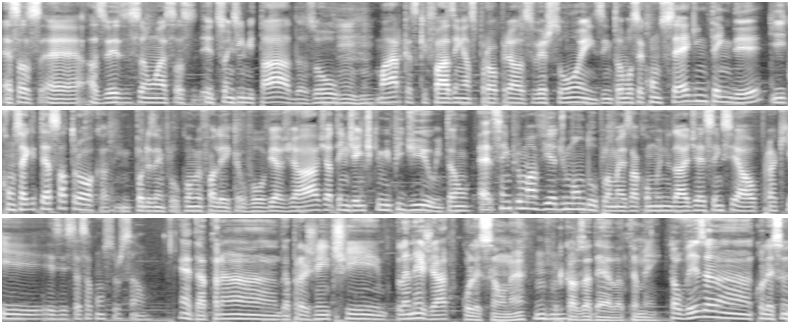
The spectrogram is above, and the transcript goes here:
essas, é, às vezes são essas edições limitadas ou uhum. marcas que fazem as próprias versões então você consegue entender e consegue ter essa troca. Por exemplo, como eu falei que eu vou viajar, já tem gente que me pediu. Então é sempre uma via de mão dupla, mas a comunidade é essencial para que exista essa construção. É, dá pra, dá pra gente planejar a coleção, né? Uhum. Por causa dela também. Talvez a coleção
